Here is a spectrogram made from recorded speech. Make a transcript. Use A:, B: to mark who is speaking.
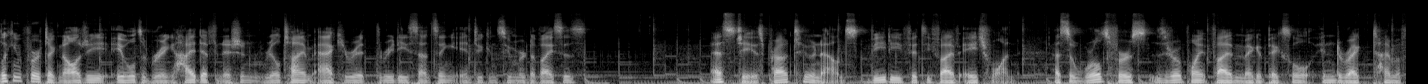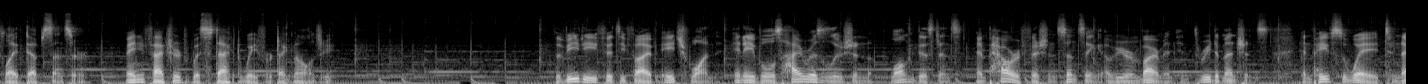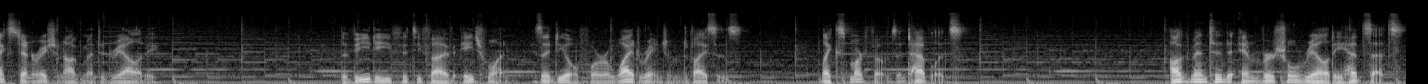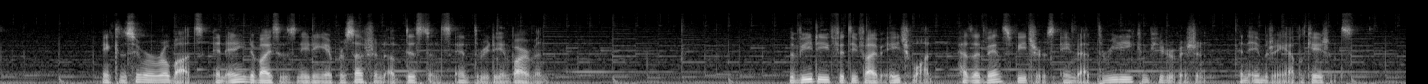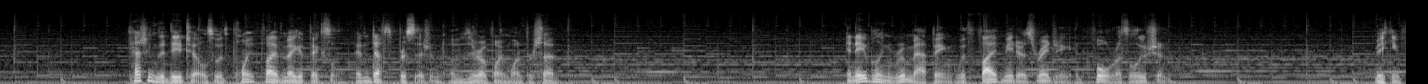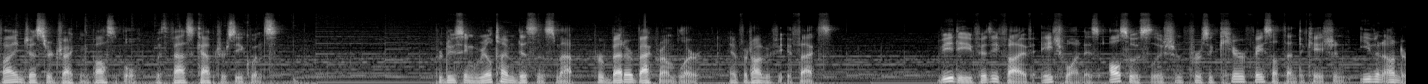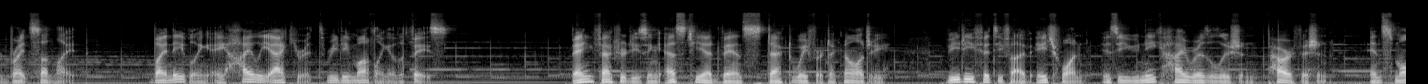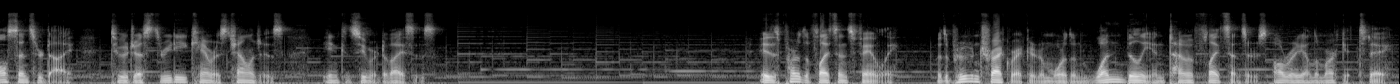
A: Looking for a technology able to bring high-definition, real-time, accurate 3D sensing into consumer devices? ST is proud to announce VD55H1 as the world's first 0.5 megapixel indirect time-of-flight depth sensor, manufactured with stacked wafer technology. The VD55H1 enables high-resolution, long-distance, and power-efficient sensing of your environment in three dimensions and paves the way to next-generation augmented reality. The VD55H1 is ideal for a wide range of devices, like smartphones and tablets, augmented and virtual reality headsets, and consumer robots and any devices needing a perception of distance and 3D environment. The VD55H1 has advanced features aimed at 3D computer vision and imaging applications. Catching the details with 0.5 megapixel and depth precision of 0.1%. Enabling room mapping with 5 meters ranging in full resolution. Making fine gesture tracking possible with fast capture sequence. Producing real-time distance map for better background blur and photography effects. VD55H1 is also a solution for secure face authentication even under bright sunlight, by enabling a highly accurate 3D modeling of the face. Manufactured using ST Advanced stacked wafer technology, VD55H1 is a unique high-resolution, power-efficient, and small sensor die to adjust 3D cameras challenges in consumer devices. It is part of the FlightSense family, with a proven track record of more than 1 billion time-of-flight sensors already on the market today.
